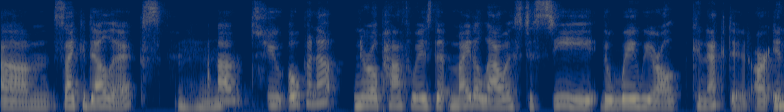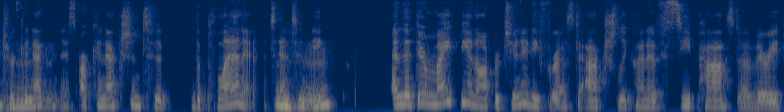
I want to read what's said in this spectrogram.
um, psychedelics mm-hmm. um, to open up neural pathways that might allow us to see the way we are all connected, our mm-hmm. interconnectedness, our connection to the planet and mm-hmm. to nature. And that there might be an opportunity for us to actually kind of see past a very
